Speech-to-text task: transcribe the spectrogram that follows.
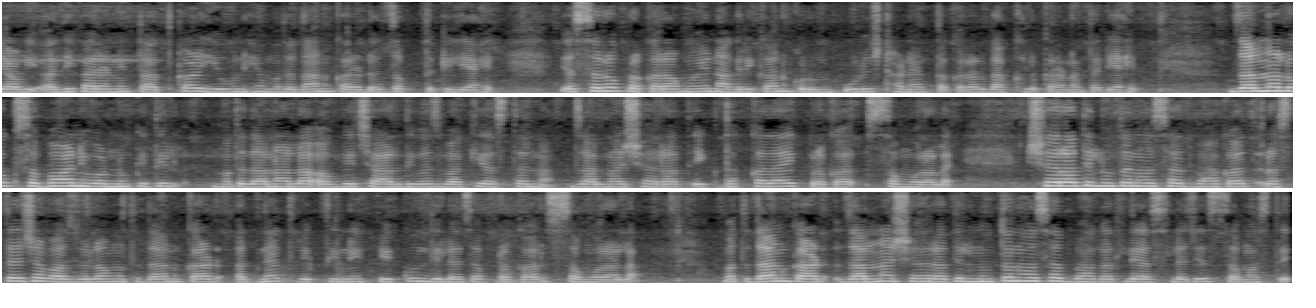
यावेळी अधिकाऱ्यांनी तात्काळ येऊन हे मतदान कार्ड जप्त केली आहे. या सर्व प्रकारामुळे नागरिकांकडून पोलीस ठाण्यात तक्रार दाखल करण्यात आली आहे. जालना लोकसभा निवडणुकीतील मतदानाला अवघे चार दिवस बाकी असताना जालना शहरात एक धक्कादायक प्रकार समोर आलाय. शहरातील नूतन वसाहत भागात रस्त्याच्या बाजूला मतदान कार्ड अज्ञात व्यक्तीने फेकून दिल्याचा प्रकार समोर आला. मतदान कार्ड जालना शहरातील नूतन वसाहत भागातले असल्याचे समजते.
